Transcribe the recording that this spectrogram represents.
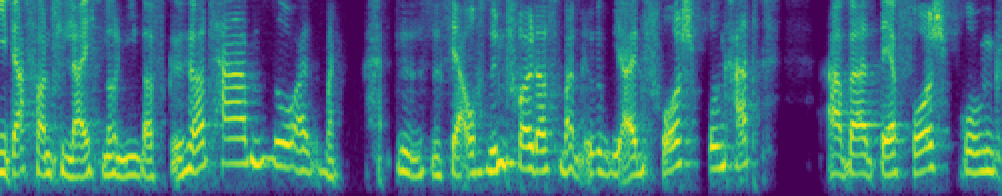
die davon vielleicht noch nie was gehört haben. So, also man, es ist ja auch sinnvoll, dass man irgendwie einen Vorsprung hat. Aber der Vorsprung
